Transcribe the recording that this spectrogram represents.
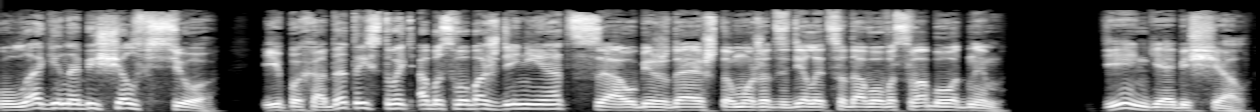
Кулагин обещал все и походатайствовать об освобождении отца, убеждая, что может сделать Садового свободным. Деньги обещал,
